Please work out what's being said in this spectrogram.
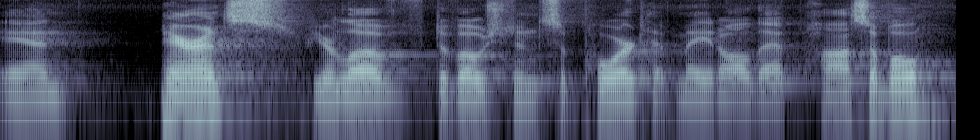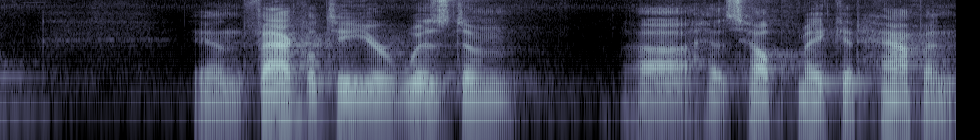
And parents, your love, devotion, and support have made all that possible. And faculty, your wisdom uh, has helped make it happen.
